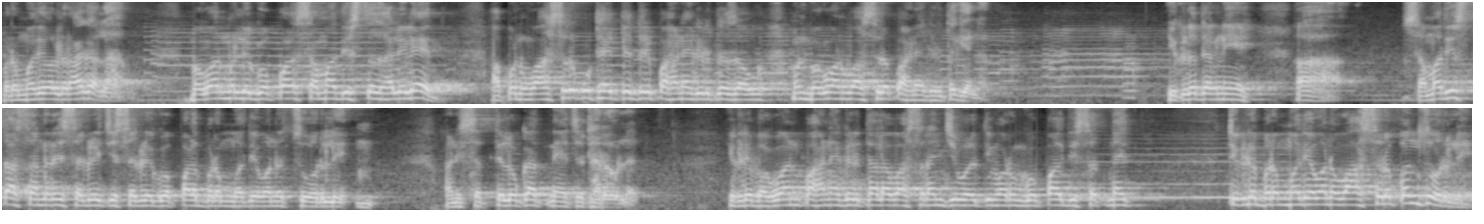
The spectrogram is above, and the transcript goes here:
ब्रह्मदेवाला राग आला. भगवान म्हणले गोपाळ समाधिस्थ झालेले आहेत. आपण वासरं कुठे आहेत ते तरी पाहण्याकरिता जाऊ. पण भगवान वासरं पाहण्याकरिता गेला. इकडं त्यांनी समाधीस्थ असणारे सगळेचे सगळे गोपाळ ब्रह्मदेवानं चोरले. आणि सत्यलोकात न्यायचं ठरवलं. इकडे भगवान पाहण्याकरिताला वासरांची वळती मारून गोपाळ दिसत नाहीत. तिकडे ब्रह्मदेवानं वासर पण चोरले.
